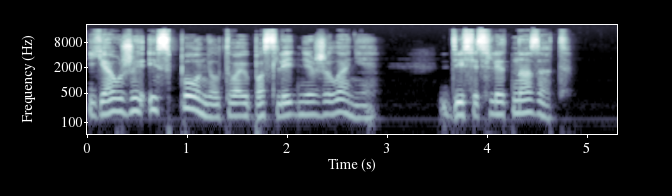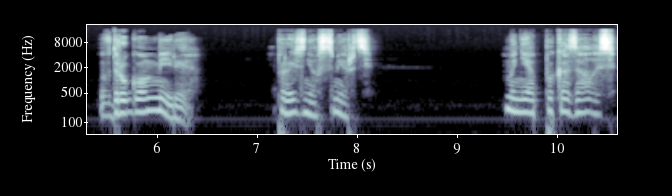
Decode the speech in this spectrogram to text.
«Я уже исполнил твое последнее желание», десять лет назад, в другом мире», – произнес смерть. Мне показалось,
